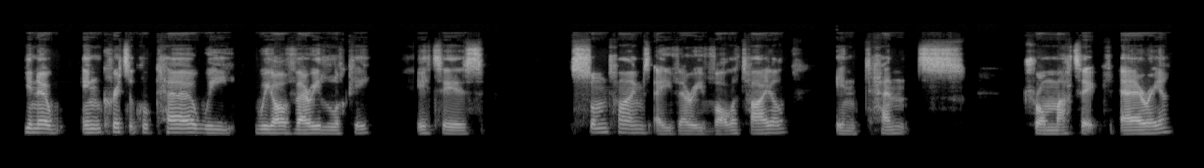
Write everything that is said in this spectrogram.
You know, in critical care, we we are very lucky. It is sometimes a very volatile, intense, traumatic area,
